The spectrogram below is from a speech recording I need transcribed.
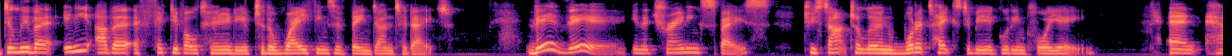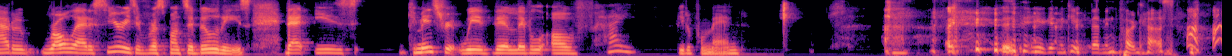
deliver any other effective alternative to the way things have been done to date. They're there in a training space to start to learn what it takes to be a good employee and how to roll out a series of responsibilities that is commensurate with their level of, hey, beautiful man. You're going to keep that in the podcast.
